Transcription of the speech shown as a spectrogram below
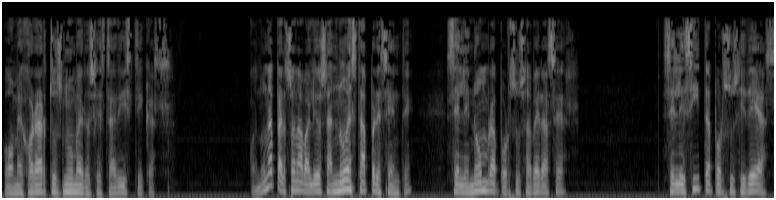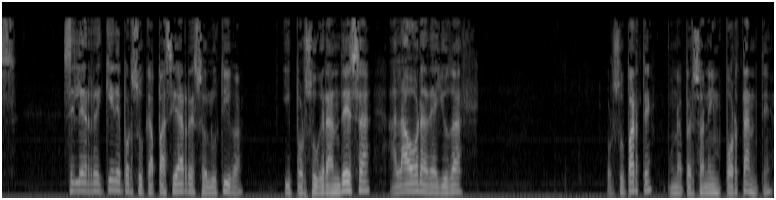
o mejorar tus números y estadísticas. Cuando una persona valiosa no está presente, se le nombra por su saber hacer, se le cita por sus ideas, se le requiere por su capacidad resolutiva y por su grandeza a la hora de ayudar. Por su parte, una persona importante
